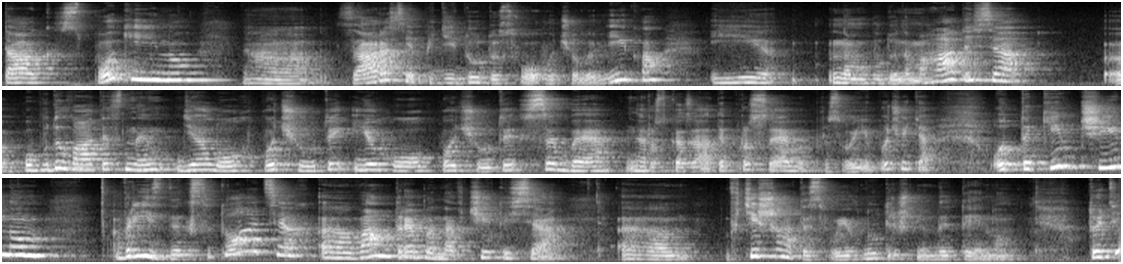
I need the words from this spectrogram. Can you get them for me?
Так, спокійно. А, Зараз я підійду до свого чоловіка і нам буду намагатися е, побудувати з ним діалог, почути його, почути себе, розказати про себе, про свої почуття. От таким чином в різних ситуаціях е, вам треба навчитися е, втішати свою внутрішню дитину. Тоді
